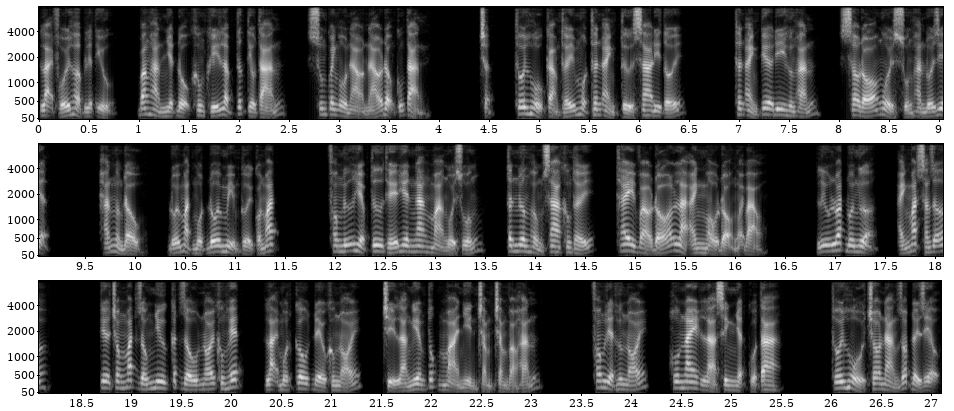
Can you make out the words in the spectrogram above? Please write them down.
lại phối hợp liệt ỉu băng hàn nhiệt độ không khí lập tức tiêu tán xung quanh ồn ào náo động cũng tản. Chật, thôi hổ cảm thấy một thân ảnh từ xa đi tới. Thân ảnh kia đi hướng hắn sau đó ngồi xuống hắn đối diện. Hắn ngẩng đầu đối mặt một đôi mỉm cười con mắt. Phong nữ hiệp tư thế hiên ngang mà ngồi xuống tân lương hồng sa không thấy thay vào đó là anh màu đỏ ngoại bảo. Lưu loát đuôi ngựa ánh mắt sáng rỡ. Kia trong mắt giống như cất dấu nói không hết lại một câu đều không nói chỉ là nghiêm túc mà nhìn chằm chằm vào hắn. Phong liệt hương nói, hôm nay là sinh nhật của ta. Thôi hổ cho nàng rót đầy rượu.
